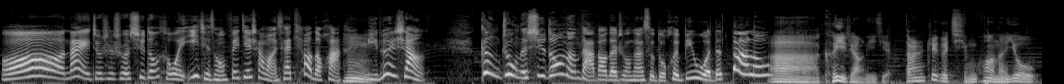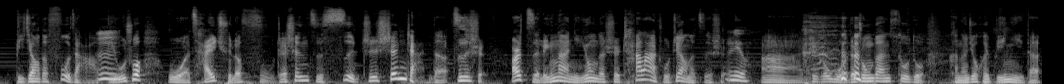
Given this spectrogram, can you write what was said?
哦，那也就是说，旭东和我一起从飞机上往下跳的话，嗯理论上更重的旭东能达到的终端速度会比我的大喽。啊，可以这样理解。当然，这个情况呢又比较的复杂比如说，我采取了俯着身子、四肢伸展的姿势，而紫菱呢，你用的是插蜡烛这样的姿势。六啊，这个我的终端速度 可能就会比你的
